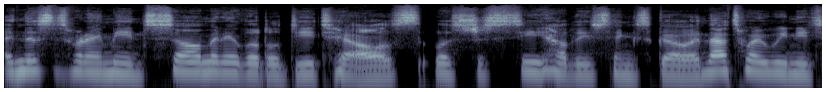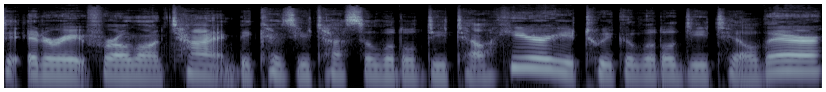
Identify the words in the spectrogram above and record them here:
And this is what I mean so many little details. Let's just see how these things go. And that's why we need to iterate for a long time because you test a little detail here, you tweak a little detail there.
